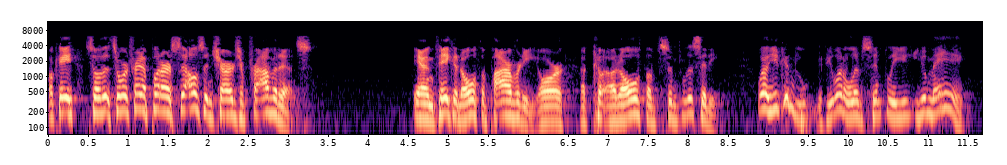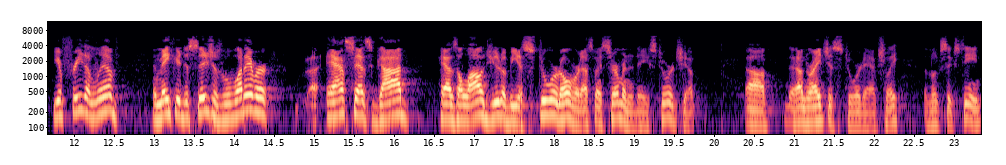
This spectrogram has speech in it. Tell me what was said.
Okay, so, that, so we're trying to put ourselves in charge of providence and take an oath of poverty or a, an oath of simplicity. Well, you can, if you want to live simply, you, you may. You're free to live and make your decisions with whatever uh, assets God has allowed you to be a steward over. That's my sermon today, stewardship. Uh, the unrighteous steward, actually, Luke 16.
